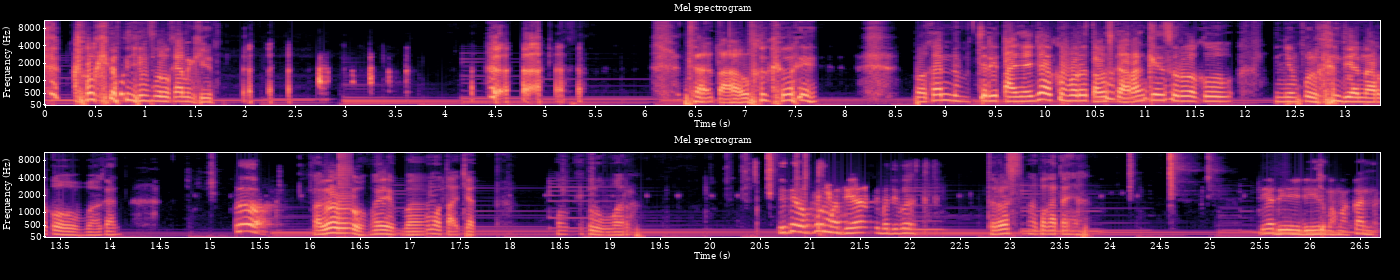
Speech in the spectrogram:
Kok menyimpulkan gitu? Tak tahu gue. Bahkan ceritanya aja aku baru tahu sekarang kayak suruh aku menyimpulkan dia narkoba kan. Halo. Halo, eh baru mau tak chat. Oke keluar. Itu telepon mati ya tiba-tiba. Terus apa katanya? Dia di di rumah makan.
